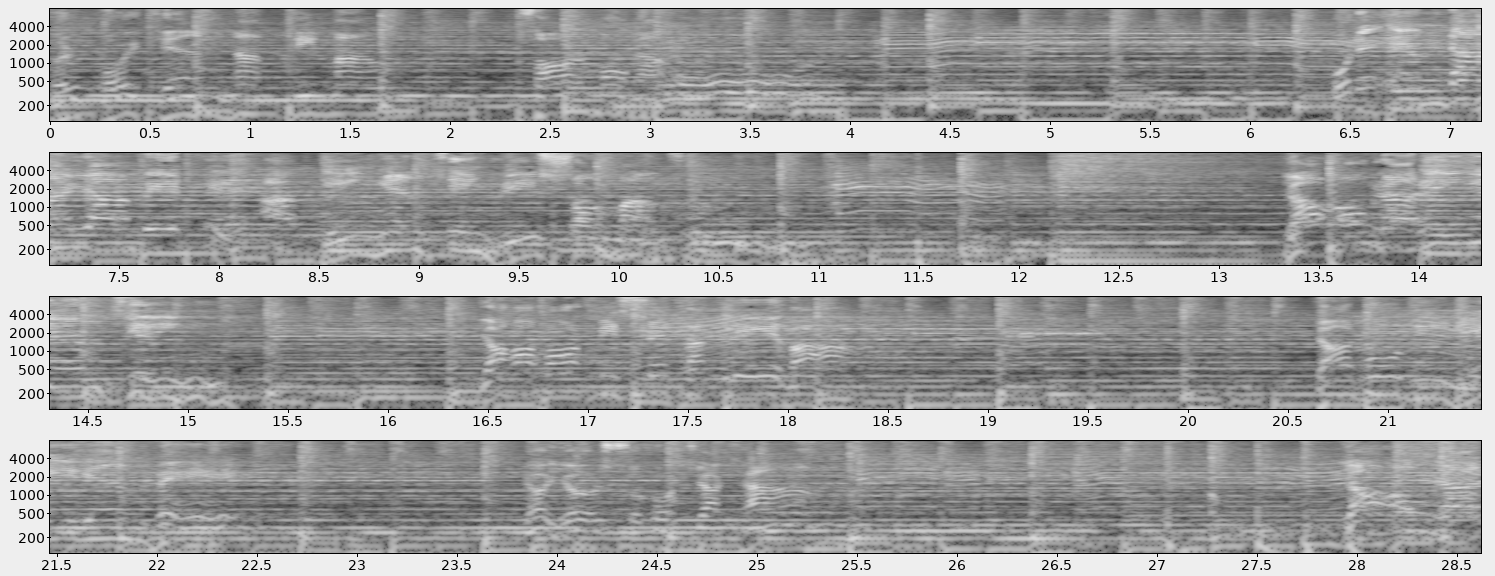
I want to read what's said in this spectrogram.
För pojken att bli man tar många år. Och det enda jag vet är att ingenting blir som man tror. Jag ångrar ingenting. Jag har valt mitt sätt att leva. Jag går min egen väg. Jag gör så gott jag kan. Jag ångrar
